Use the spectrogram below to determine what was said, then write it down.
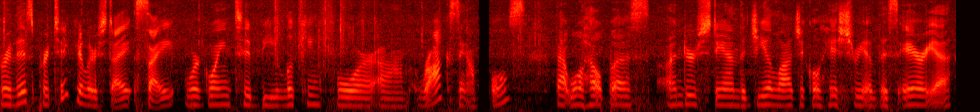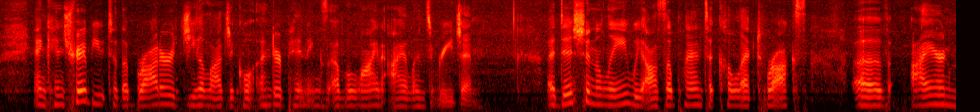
For this particular site, we're going to be looking for um, rock samples that will help us understand the geological history of this area and contribute to the broader geological underpinnings of the Line Islands region. Additionally, we also plan to collect rocks of iron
